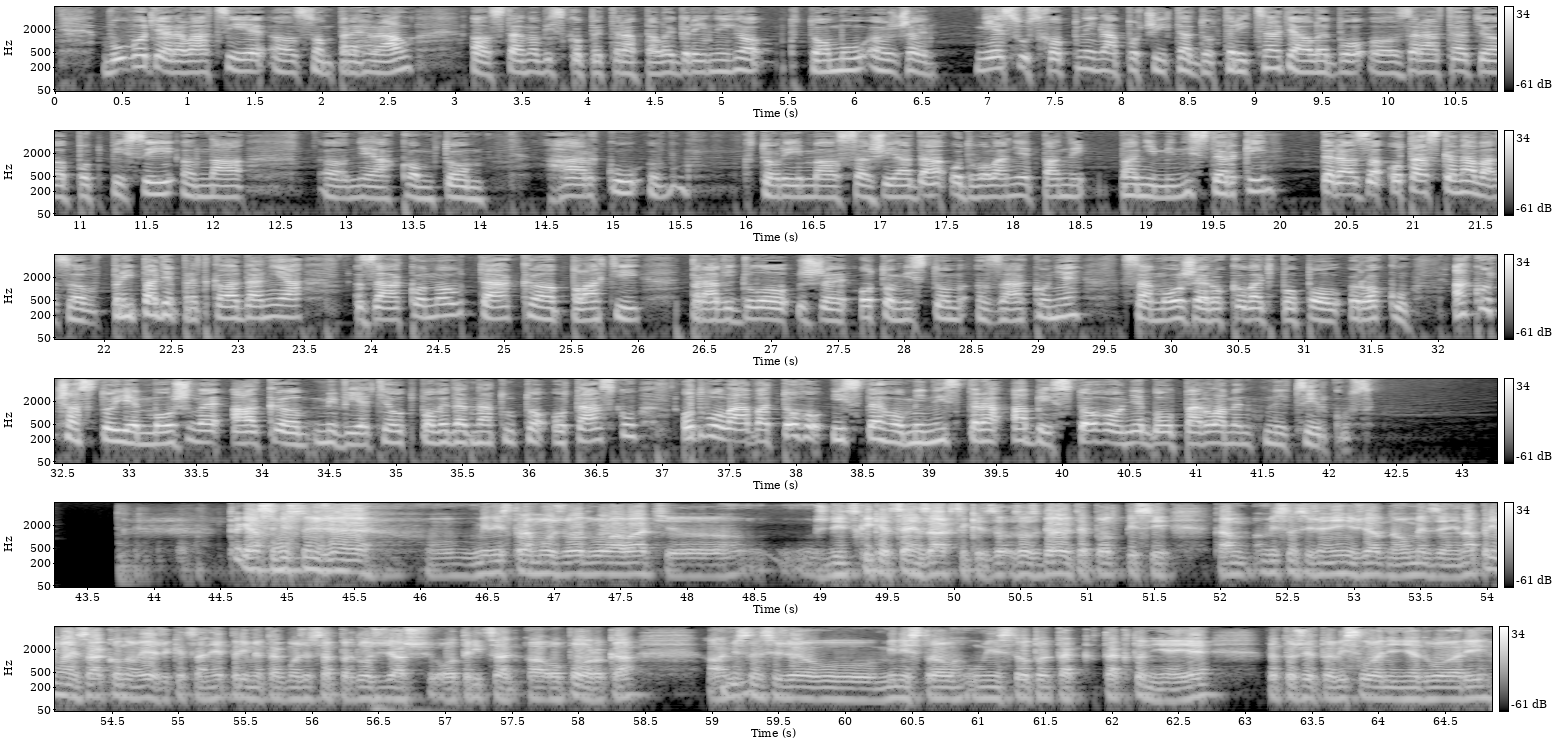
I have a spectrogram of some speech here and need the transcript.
V úvode relácie e, som prehral e, stanovisko Petra Pellegriniho k tomu, že nie sú schopní napočítať do 30 alebo e, zrátať e, podpisy na e, nejakom tom hárku, ktorým sa žiada odvolanie pani, pani ministerky. Teraz otázka na vás. V prípade predkladania zákonov tak platí pravidlo, že o tom istom zákone sa môže rokovať po pol roku. Ako často je možné, ak mi viete odpovedať na túto otázku, odvolávať toho istého ministra, aby z toho nebol parlamentný cirkus? Tak ja si myslím, že ministra môžu odvolávať e, vždycky, keď sa im zachce, keď zozbierajú tie podpisy, tam myslím si, že je žiadne obmedzenie. Na príjmanie zákonov je, že keď sa nepríjme, tak môže sa predložiť až o 30 a o pol roka ale myslím si, že u ministrov, u ministrov to tak, tak to nie je, pretože to je vyslovenie nedôvery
